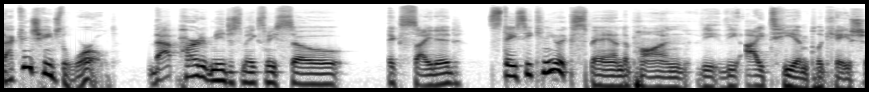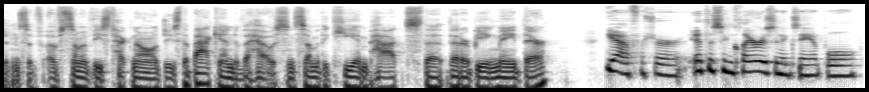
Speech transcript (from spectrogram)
That can change the world. That part of me just makes me so excited Stacey, can you expand upon the, the IT implications of, of some of these technologies, the back end of the house, and some of the key impacts that, that are being made there? Yeah, for sure. At the Sinclair, as an example,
